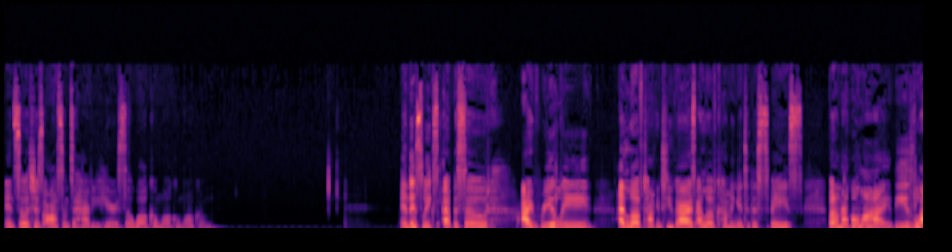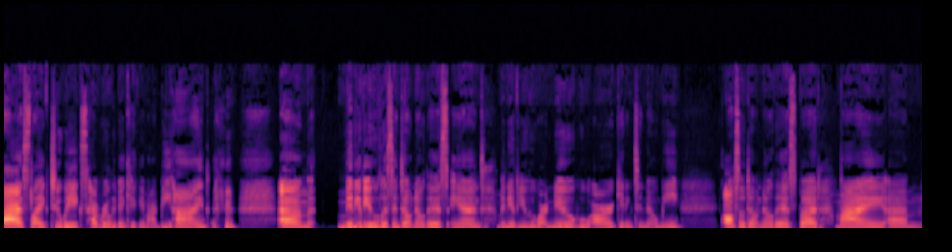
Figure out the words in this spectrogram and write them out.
And so it's just awesome to have you here. So, welcome, welcome, welcome. In this week's episode, I really I love talking to you guys. I love coming into this space. But I'm not going to lie, these last like two weeks have really been kicking my behind. um, many of you who listen don't know this, and many of you who are new, who are getting to know me, also don't know this. But my um,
